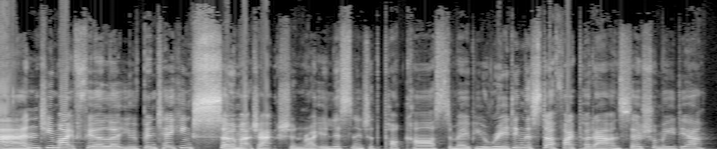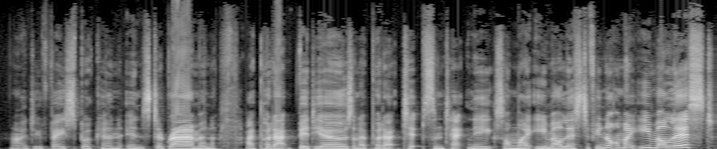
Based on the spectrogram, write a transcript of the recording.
And you might feel that you've been taking so much action, right? You're listening to the podcast and maybe you're reading the stuff I put out on social media I do Facebook and Instagram, and I put out videos and I put out tips and techniques on my email list. If you're not on my email list,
